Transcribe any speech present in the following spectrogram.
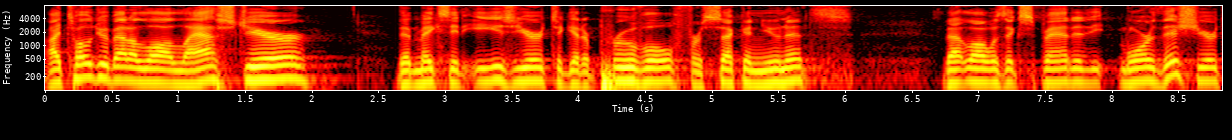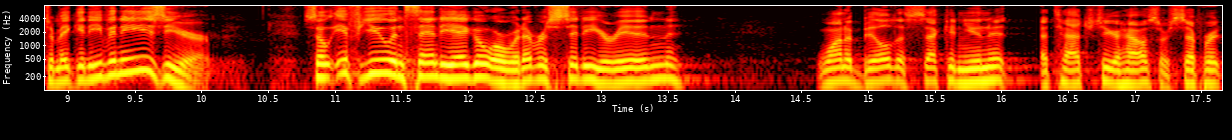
I told you about a law last year that makes it easier to get approval for second units. That law was expanded more this year to make it even easier. So if you in San Diego or whatever city you're in want to build a second unit attached to your house or separate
